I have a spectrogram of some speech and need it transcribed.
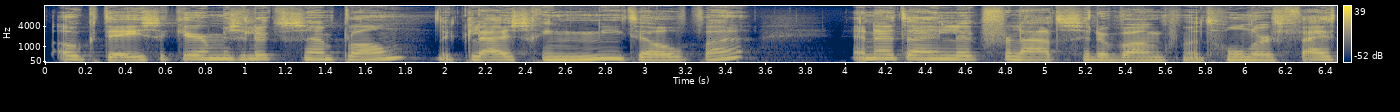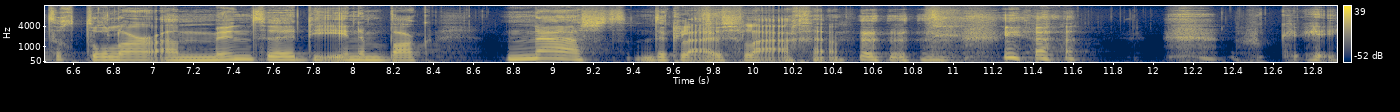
Ook deze keer mislukte zijn plan. De kluis ging niet open. En uiteindelijk verlaten ze de bank met 150 dollar aan munten die in een bak naast de kluis lagen. ja. Oké.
